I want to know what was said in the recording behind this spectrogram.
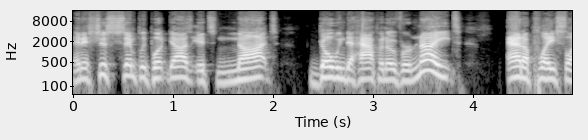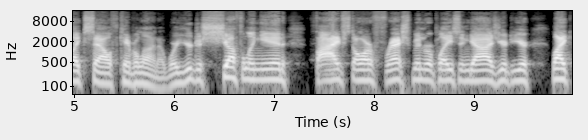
And it's just simply put, guys, it's not going to happen overnight at a place like South Carolina, where you're just shuffling in five star freshmen replacing guys year to year. Like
